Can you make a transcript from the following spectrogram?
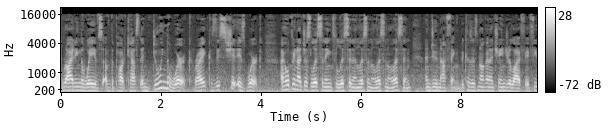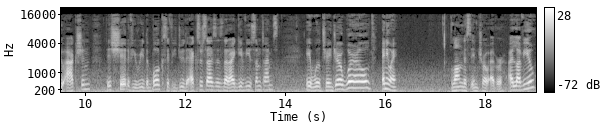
riding the waves of the podcast and doing the work, right? Because this shit is work. I hope you're not just listening to listen and listen and listen and listen and do nothing because it's not going to change your life. If you action this shit, if you read the books, if you do the exercises that I give you sometimes, it will change your world. Anyway, longest intro ever. I love you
